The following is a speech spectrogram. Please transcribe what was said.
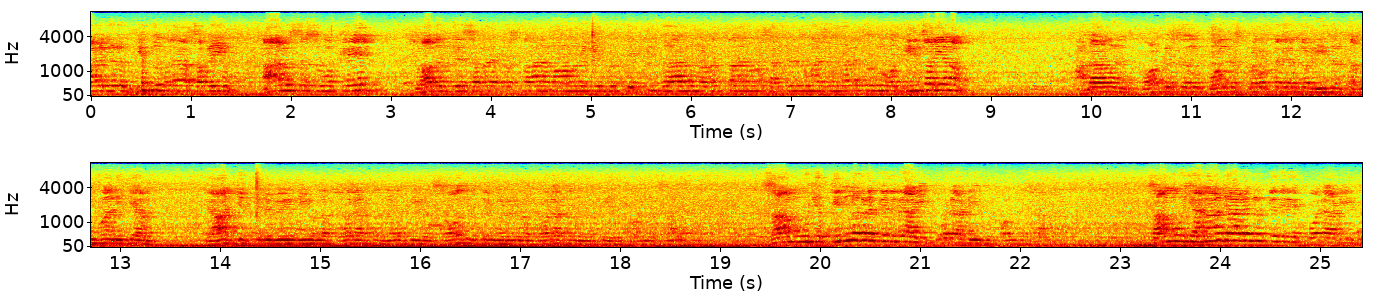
ആളുകളും ഹിന്ദു മഹാസഭയും ആർ എസ് എസും ഒക്കെ സ്വാതന്ത്ര്യ സമര പ്രസ്ഥാനമാണ് എന്ന് തെറ്റിദ്ധാരണ നടത്താനുള്ള സംഘടിതമായ ശ്രമം നടക്കുന്നു. അത് തിരിച്ചറിയണം. അതാണ് കോൺഗ്രസ് കോൺഗ്രസ് പ്രവർത്തകർ എന്ന രീതിയിൽ അഭിമാനിക്കാം രാജ്യത്തിന് വേണ്ടിയുള്ള പോരാട്ടം നടത്തിയത് സ്വാതന്ത്ര്യത്തിന് വേണ്ടിയുള്ള പോരാട്ടം നടത്തിയത് കോൺഗ്രസ്സാണ്. സാമൂഹ്യ തിന്മകൾക്കെതിരായി പോരാടിയത് കോൺഗ്രസ്സാണ്. സാമൂഹ്യ അനാചാരങ്ങൾക്കെതിരെ പോരാടിയത്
